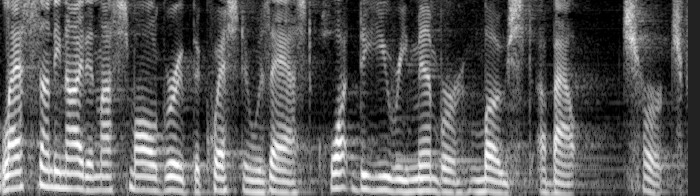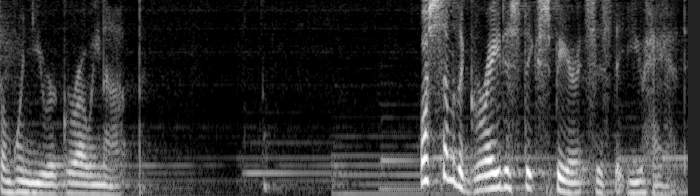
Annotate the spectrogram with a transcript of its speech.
Last Sunday night in my small group, the question was asked What do you remember most about church from when you were growing up? What's some of the greatest experiences that you had?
